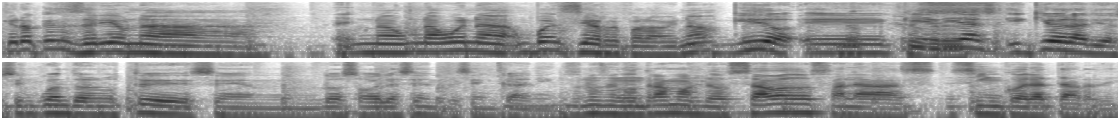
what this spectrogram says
creo que ese sería una, una, una buena, un buen cierre para hoy, ¿no? Guido, eh, No, ¿qué días y qué horarios se encuentran ustedes en los adolescentes en Canning? Nosotros nos encontramos los sábados a las 5 de la tarde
